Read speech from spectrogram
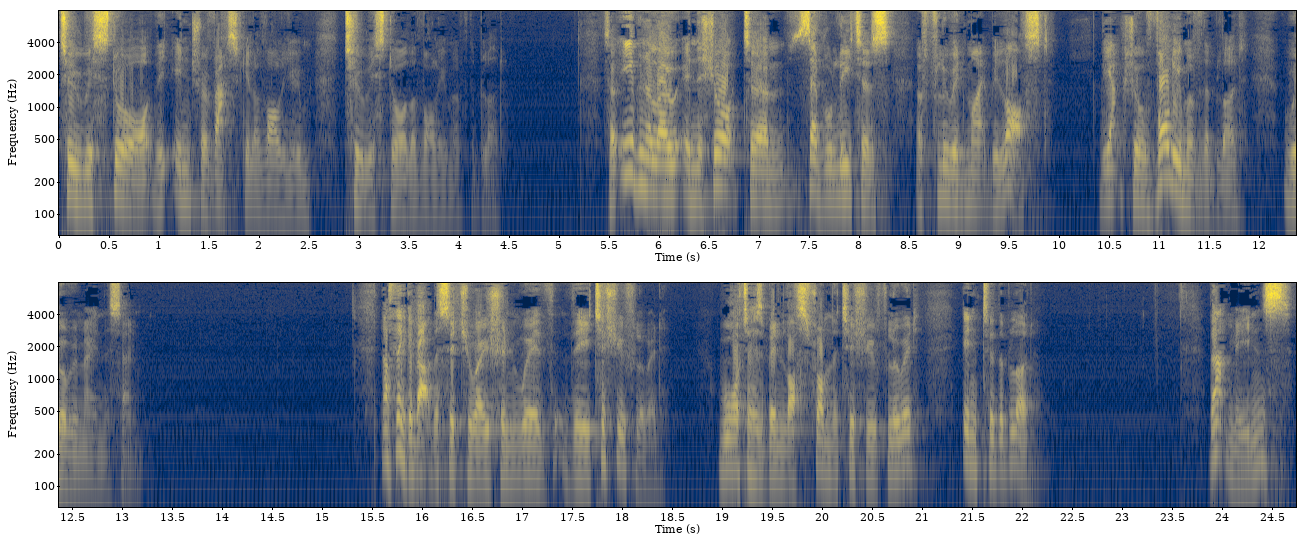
to restore the intravascular volume, to restore the volume of the blood. So even though in the short term several litres of fluid might be lost, the actual volume of the blood will remain the same. Now think about the situation with the tissue fluid. Water has been lost from the tissue fluid into the blood. That means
